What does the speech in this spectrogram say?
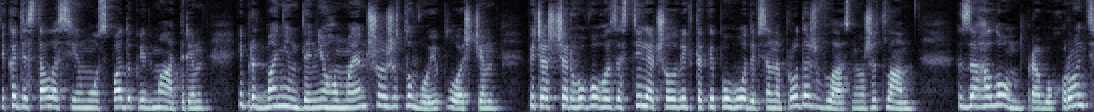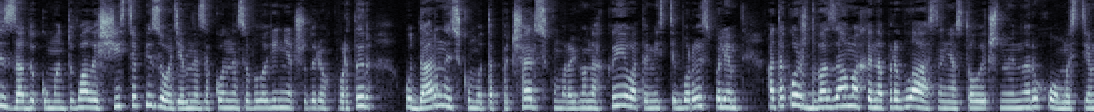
яка дісталася йому у спадок від матері, і придбанням для нього меншої житлової площі. Під час чергового застілля чоловік таки погодився на продаж власного житла. Загалом правоохоронці задокументували шість епізодів незаконне заволодіння чотирьох квартир у Дарницькому та Печерському районах Києва та місті Борисполі, а також два замахи на привласнення столичної нерухомості.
